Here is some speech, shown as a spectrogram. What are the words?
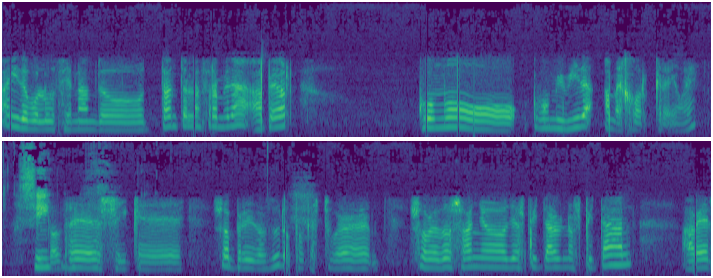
ha ido evolucionando tanto la enfermedad a peor como, como mi vida a mejor, creo. ¿eh? Sí. Entonces sí que son periodos duros, porque estuve sobre dos años de hospital en hospital, a ver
